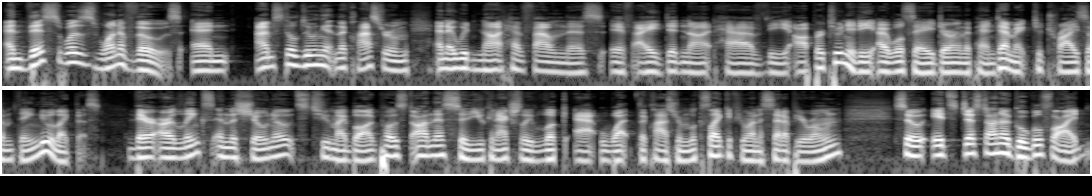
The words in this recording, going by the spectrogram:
And this was one of those. And I'm still doing it in the classroom, and I would not have found this if I did not have the opportunity, I will say, during the pandemic to try something new like this. There are links in the show notes to my blog post on this, so you can actually look at what the classroom looks like if you want to set up your own. So it's just on a Google slide.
